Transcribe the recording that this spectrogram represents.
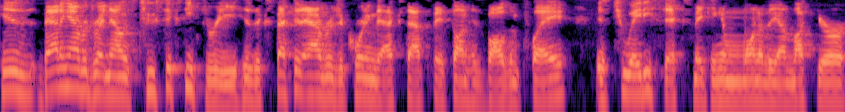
his batting average right now is 263. His expected average, according to XStats, based on his balls in play, is 286, making him one of the unluckier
